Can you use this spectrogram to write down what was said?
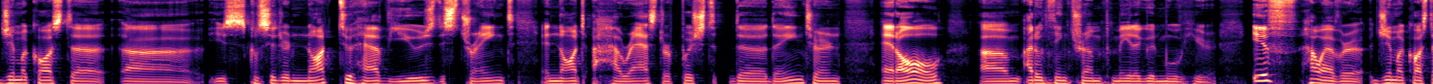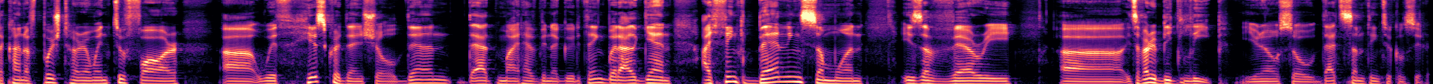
Jim Acosta uh, is considered not to have used strength and not harassed or pushed the the intern at all. Um, I don't think Trump made a good move here. If, however, Jim Acosta kind of pushed her and went too far uh, with his credential, then that might have been a good thing. But again, I think banning someone is a very uh, it's a very big leap, you know. So that's something to consider.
